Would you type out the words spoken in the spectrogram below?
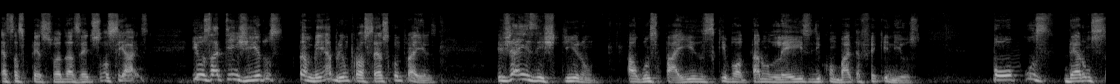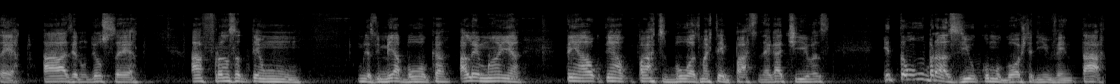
essas pessoas das redes sociais e os atingidos também abrir um processo contra eles. Já existiram alguns países que votaram leis de combate à fake news. Poucos deram certo. A Ásia não deu certo. A França tem um, dizer, meia boca. A Alemanha tem, tem partes boas, mas tem partes negativas. Então, o Brasil, como gosta de inventar,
